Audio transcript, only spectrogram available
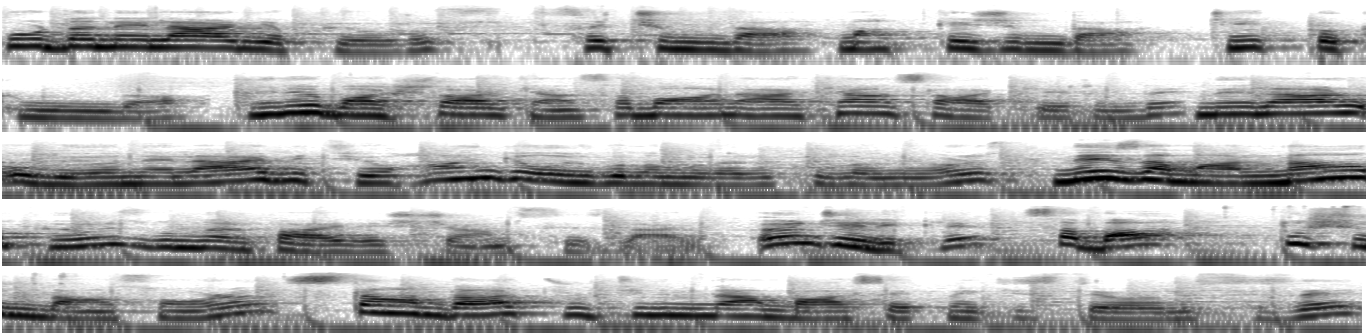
Burada neler yapıyoruz? Saçımda, makyajımda, cilt bakımında, güne başlarken sabahın erken saatlerinde neler oluyor, neler bitiyor, hangi uygulamaları kullanıyoruz, ne zaman ne yapıyoruz bunları paylaşacağım sizlerle. Öncelikle sabah duşumdan sonra standart rutinimden bahsetmek istiyorum size.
